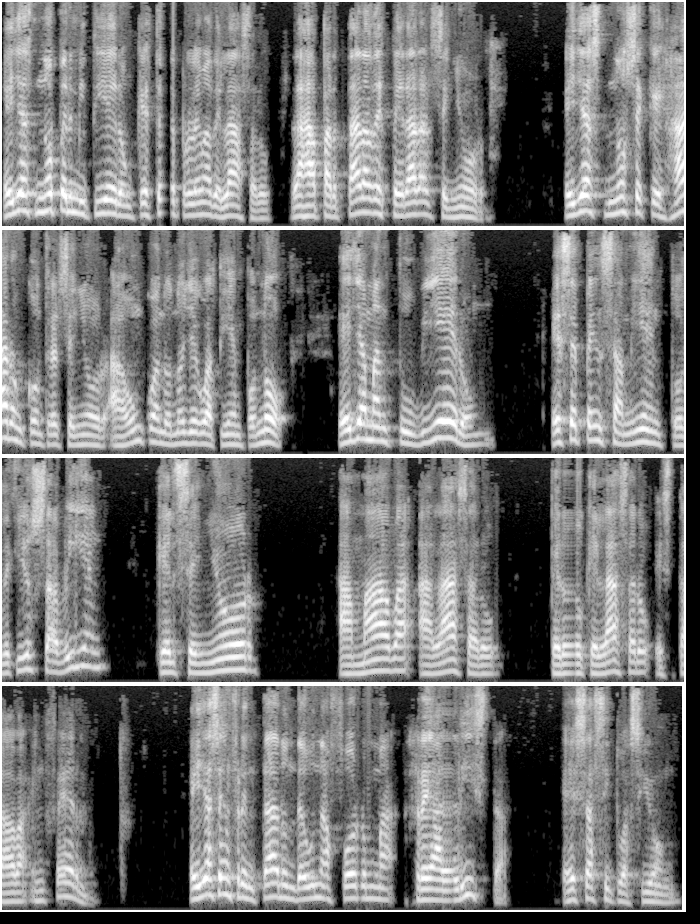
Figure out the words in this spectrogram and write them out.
Ellas no permitieron que este problema de Lázaro las apartara de esperar al Señor. Ellas no se quejaron contra el Señor, aun cuando no llegó a tiempo. No, ellas mantuvieron ese pensamiento de que ellos sabían que el Señor amaba a Lázaro, pero que Lázaro estaba enfermo. Ellas se enfrentaron de una forma realista esa situación,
